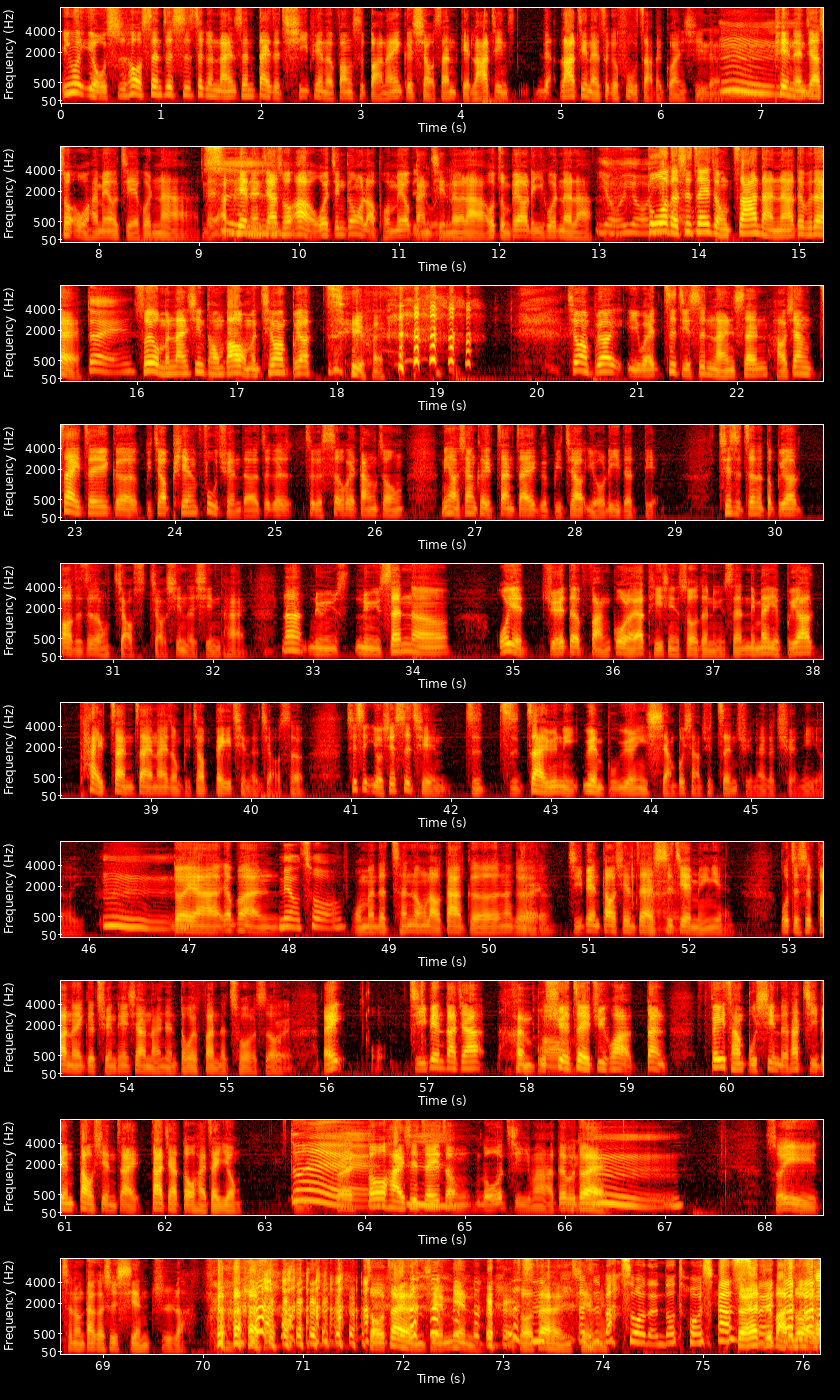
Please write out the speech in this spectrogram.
因为有时候甚至是这个男生带着欺骗的方式，把那一个小三给拉进拉拉进来这个复杂的关系的，嗯，骗人家说、哦我还没有结婚呐，对啊，是骗人家说啊我已经跟我老婆没有感情了啦，我准备要离婚了啦，有有多的是这一种渣男啊，对不对？对，所以，我们男性同胞，我们千万不要自以为，千万不要以为自己是男生，好像在这一个比较偏父权的这个这个社会当中，你好像可以站在一个比较有利的点。其实真的都不要抱着这种侥侥幸的心态。那女女生呢，我也觉得反过来要提醒所有的女生，你们也不要太站在那一种比较悲情的角色。其实有些事情只只在于你愿不愿意、想不想去争取那个权益而已。嗯，对呀、要不然没有错，我们的成龙老大哥那个，即便到现在哎世界名言，我只是犯了一个全天下男人都会犯的错的时候，对，哎，即便大家很不屑哦。这一句话，但非常不幸的，他即便到现在大家都还在用，对，都还是这一种逻辑嘛，对不对？嗯，所以成龙大哥是先知了，走在很前面的，走在很前面。他只把。所有的人都拖下水，对，他只把所有人，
